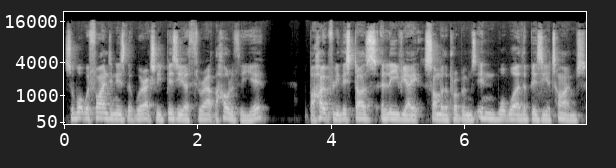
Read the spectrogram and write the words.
So what we're finding is that we're actually busier throughout the whole of the year, but hopefully this does alleviate some of the problems in what were the busier times.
